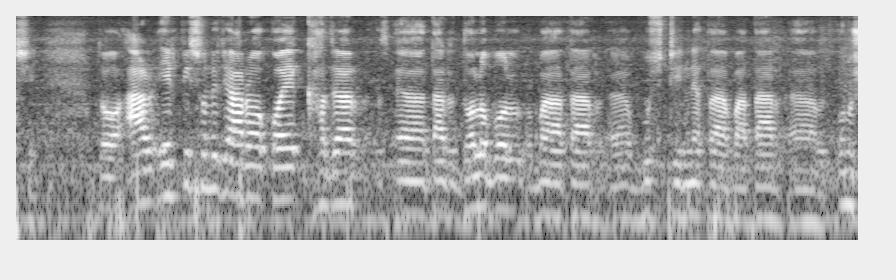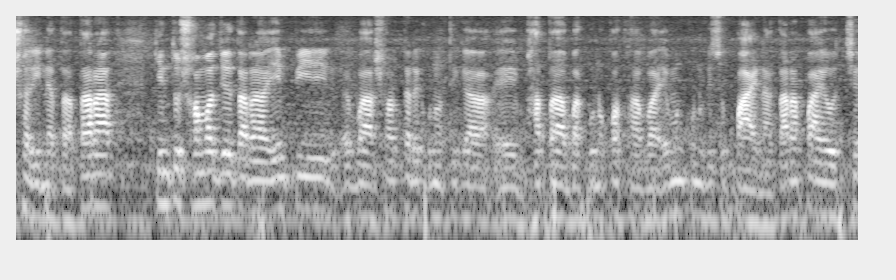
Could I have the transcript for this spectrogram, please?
আসে। তো আর এর পিছনে যে আরও কয়েক হাজার তার দলবল বা তার গোষ্ঠীর নেতা বা তার অনুসারী নেতা, তারা কিন্তু সমাজে তারা এমপি বা সরকারের কোনো থেকে ভাতা বা কোনো কথা বা এমন কোনো কিছু পায় না। তারা পায় হচ্ছে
